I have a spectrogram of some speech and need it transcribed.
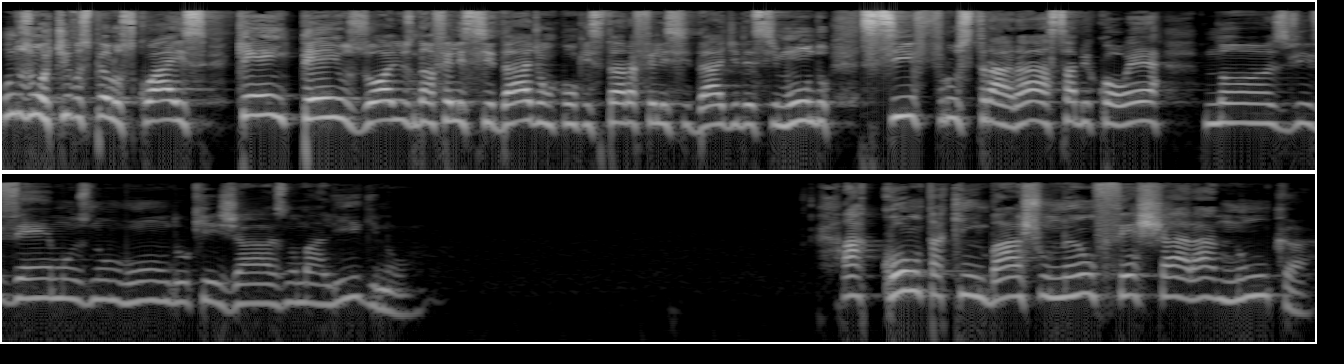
Um dos motivos pelos quais quem tem os olhos na felicidade, ou conquistar a felicidade desse mundo, se frustrará, sabe qual é? Nós vivemos num mundo que jaz no maligno. A conta aqui embaixo não fechará nunca.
